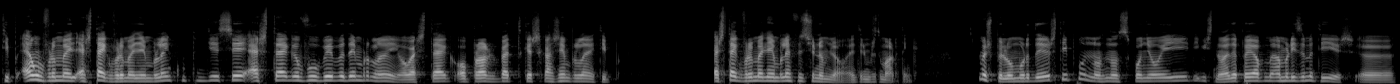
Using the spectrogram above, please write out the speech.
tipo, é um vermelho, hashtag vermelho em Belém, como podia ser hashtag vou bêbado em Belém, ou hashtag operar beto de Cascais em Belém, tipo, hashtag vermelho em Belém funciona melhor, em termos de marketing. Mas, pelo amor de Deus, tipo, não, não se ponham aí, tipo, isto não é da apoio à Marisa Matias. Uh,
